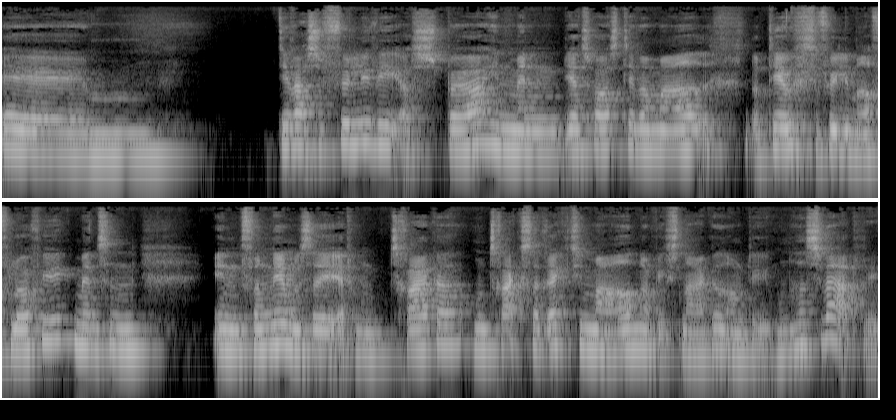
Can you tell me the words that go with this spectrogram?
Øh, det var selvfølgelig ved at spørge hende, men jeg tror også, det var meget, og det er jo selvfølgelig meget fluffy, ikke? men sådan en fornemmelse af, at hun trækker, hun trak sig rigtig meget, når vi snakkede om det, hun havde svært ved.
